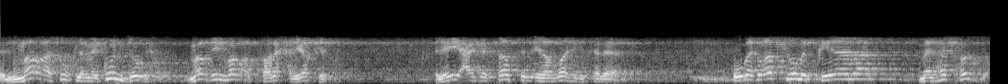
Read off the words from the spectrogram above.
المرأة شوف لما يكون زوجها المرأة دي المرأة الصالحة اليقظة اللي هي عايزة تصل إلى الله بسلام. وما تقفش يوم القيامة ملهاش حجة.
